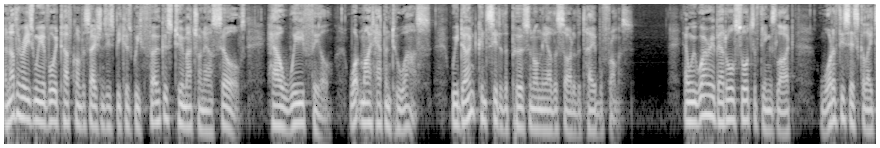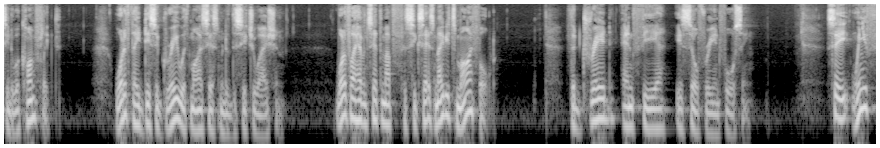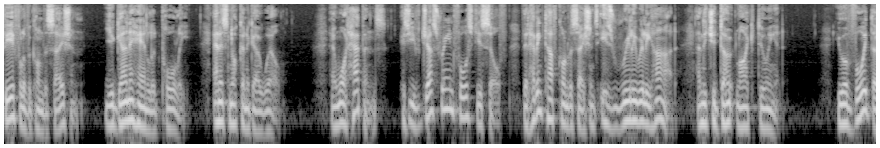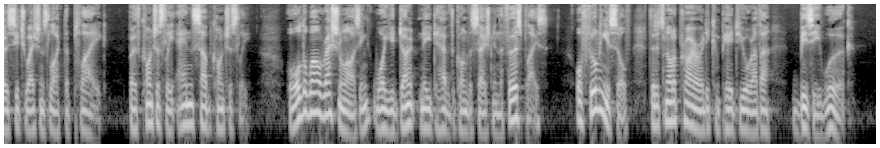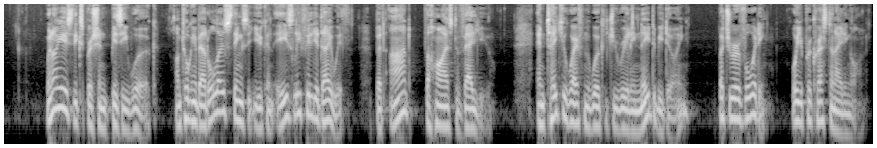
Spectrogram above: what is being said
Another reason we avoid tough conversations is because we focus too much on ourselves, how we feel, what might happen to us. We don't consider the person on the other side of the table from us. And we worry about all sorts of things like, what if this escalates into a conflict? What if they disagree with my assessment of the situation? What if I haven't set them up for success? Maybe it's my fault. The dread and fear is self reinforcing. See, when you're fearful of a conversation, you're going to handle it poorly and it's not going to go well. And what happens is you've just reinforced yourself that having tough conversations is really, really hard and that you don't like doing it. You avoid those situations like the plague, both consciously and subconsciously all the while rationalising why you don't need to have the conversation in the first place, or fooling yourself that it's not a priority compared to your other busy work. When I use the expression busy work, I'm talking about all those things that you can easily fill your day with, but aren't the highest value, and take you away from the work that you really need to be doing, but you're avoiding or you're procrastinating on.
